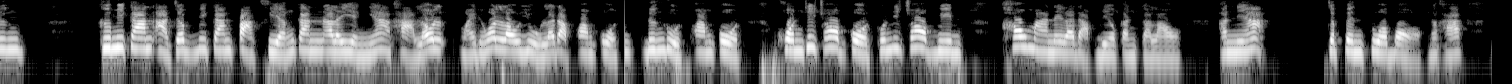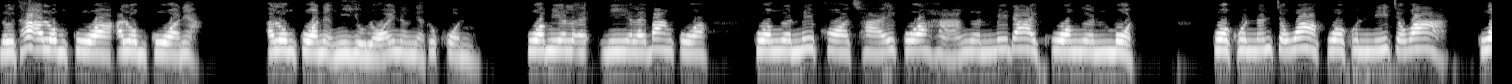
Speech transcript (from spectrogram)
ดึง คือมีการอาจจะมีการปากเสียงกันอะไรอย่างเงี้ยค่ะ แล้วหมายถึงว่าเราอยู่ระดับความโกรธดึงดูดความโกรธคนที่ชอบโกรธคนที่ชอบบินเข้ามาในระดับเดียวกันกับเรา อันเนี้ย จะเป็นตัวบอกนะคะ หรือถ้าอารมณ์กลัว อารมณ์กลัวเนี่ย อารมณ์กลัวเนี่ยมีอยู่ร้อยหนึ่งเนี่ยทุกคน กลัวมีอะไรมีอะไรบ้างกลัว กลัวเงินไม่พอใช้ กลัวหาเงินไม่ได้ กลัวเงินหมด กลัวคนนั้นจะว่ากลัวคนนี้จะว่า กลัว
